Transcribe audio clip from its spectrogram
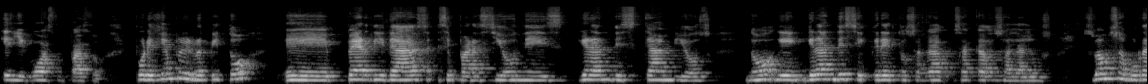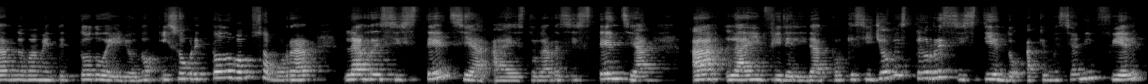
que llegó a su paso. Por ejemplo, y repito, eh, pérdidas, separaciones, grandes cambios, ¿no? Eh, grandes secretos sacados a la luz. Vamos a borrar nuevamente todo ello, ¿no? Y sobre todo vamos a borrar la resistencia a esto, la resistencia a la infidelidad, porque si yo me estoy resistiendo a que me sean infiel,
